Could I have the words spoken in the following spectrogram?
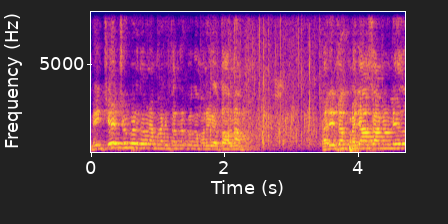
మేము చేసి చూపెడతామనే మాట సందర్భంగా మనం చేస్తా ఉన్నాం. కనీసం ప్రజాస్వామ్యం లేదు.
